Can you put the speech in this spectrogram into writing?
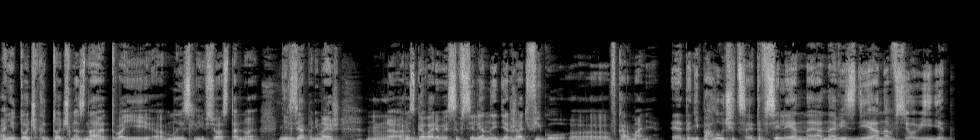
Они точка, точно знают твои э, мысли и все остальное. Нельзя, понимаешь, разговаривая со Вселенной, держать фигу э, в кармане. Это не получится. Это Вселенная. Она везде, она все видит.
